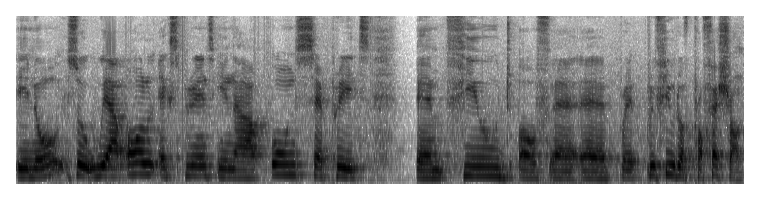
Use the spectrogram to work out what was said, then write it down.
You know, so we are all experienced in our own separate um, field of uh, uh, field of profession.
